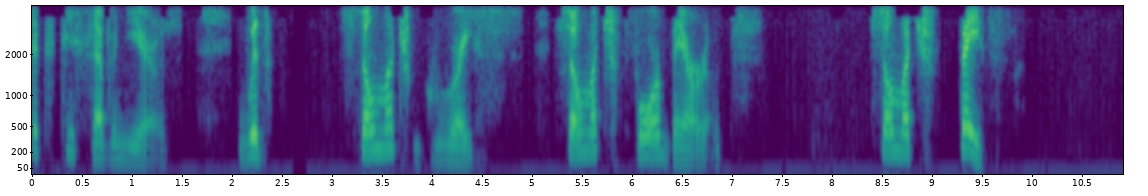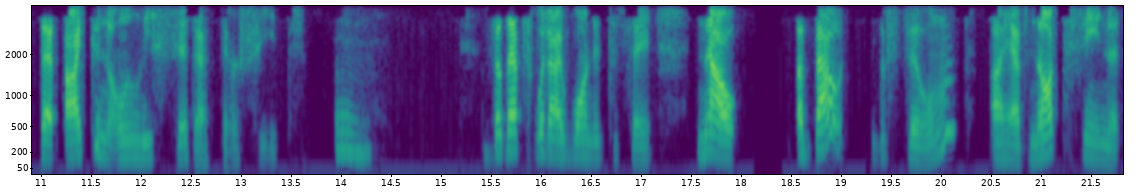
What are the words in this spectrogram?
67 years with so much grace, so much forbearance, so much faith that I can only sit at their feet. Mm. So that's what I wanted to say. Now, about the film, I have not seen it.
